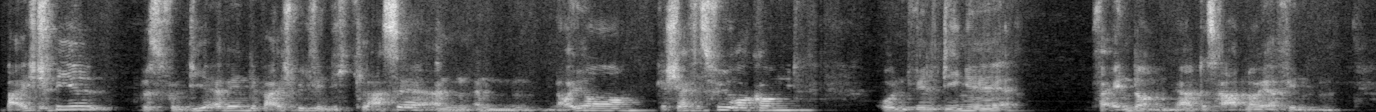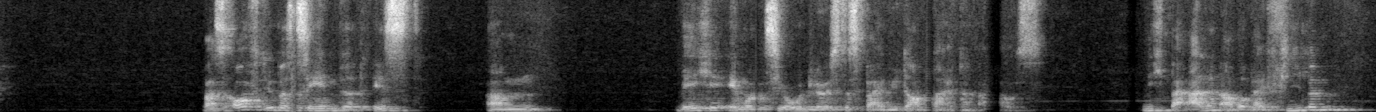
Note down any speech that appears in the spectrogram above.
Beispiel, das von dir erwähnte Beispiel finde ich klasse. Ein, ein, neuer Geschäftsführer kommt und will Dinge verändern, ja, das Rad neu erfinden. Was oft übersehen wird, ist, ähm, welche Emotion löst es bei Mitarbeitern aus? Nicht bei allen, aber bei vielen.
